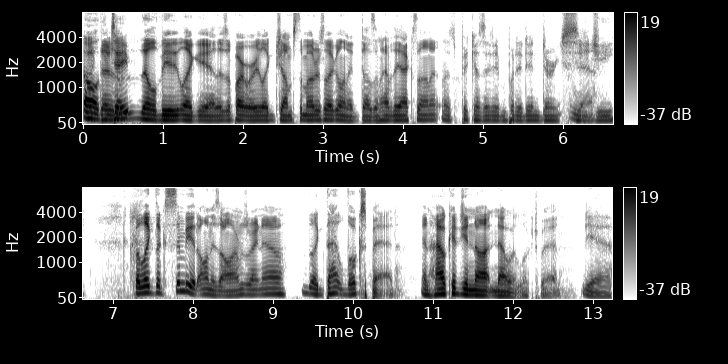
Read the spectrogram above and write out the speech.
Oh, Like, the there's- tape. There'll be like yeah, there's a part where he like jumps the motorcycle and it doesn't have the X on it. That's because they didn't put it in during CG. But like the symbiote on his arms right now, like that looks bad. And how could you not know it looked bad? Yeah.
